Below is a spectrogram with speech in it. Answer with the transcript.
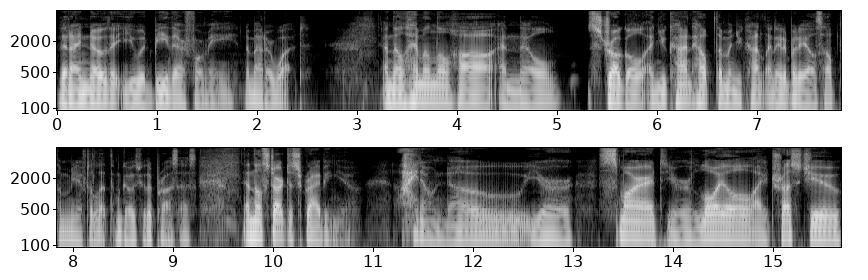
that I know that you would be there for me no matter what? And they'll hem and they'll haw and they'll struggle, and you can't help them and you can't let anybody else help them. You have to let them go through the process. And they'll start describing you. I don't know. You're smart. You're loyal. I trust you.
